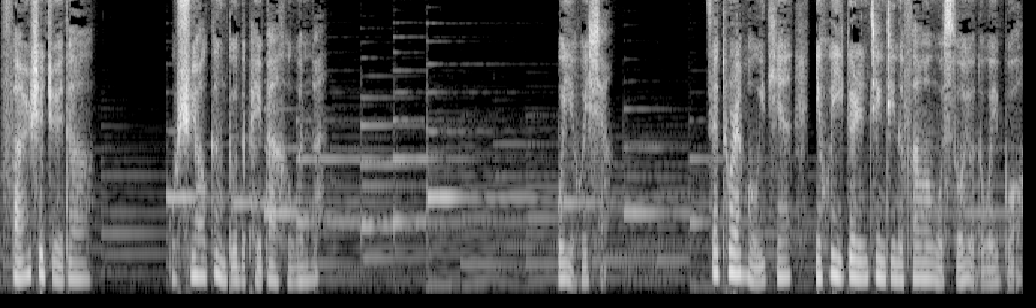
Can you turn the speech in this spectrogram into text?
反而是觉得。我需要更多的陪伴和温暖。我也会想，在突然某一天，你会一个人静静的翻完我所有的微博，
